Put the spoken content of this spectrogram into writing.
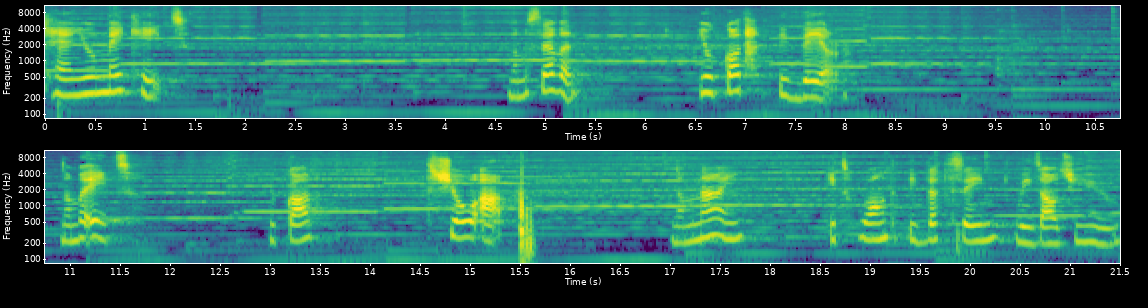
can you make it? Number seven, you gotta be there. Number eight, you got to show up. Number nine, it won't be the same without you.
